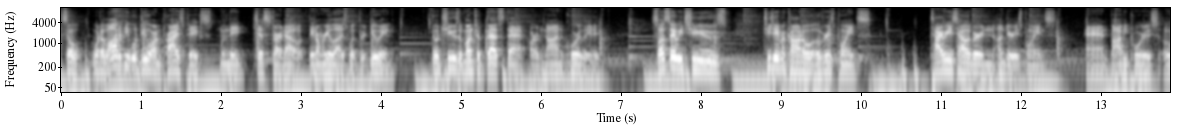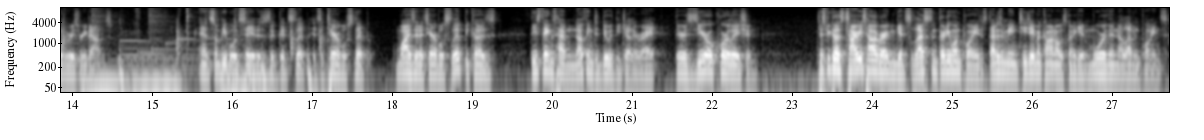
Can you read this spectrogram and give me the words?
So what a lot of people do on PrizePicks when they just start out, they don't realize what they're doing. They'll choose a bunch of bets that are non-correlated. So let's say we choose TJ McConnell over his points, Tyrese Halliburton under his points, and Bobby Portis over his rebounds. And some people would say this is a good slip. It's a terrible slip. Why is it a terrible slip? Because these things have nothing to do with each other, right? There is zero correlation. Just because Tyrese Halliburton gets less than 31 points, that doesn't mean TJ McConnell is going to get more than 11 points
